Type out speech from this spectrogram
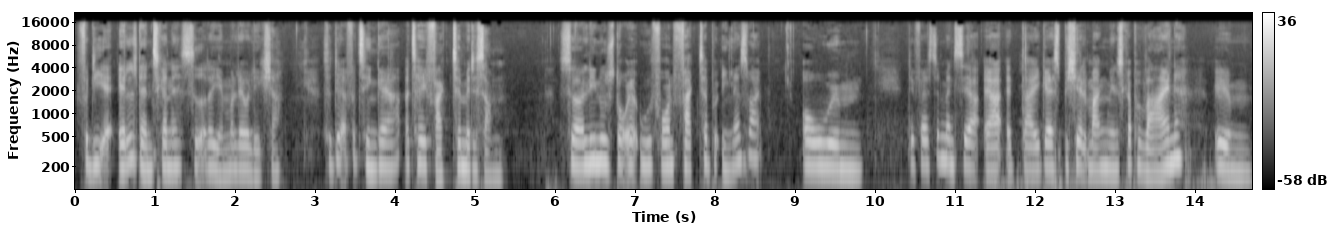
fordi at alle danskerne sidder derhjemme og laver lektier. Så derfor tænker jeg at tage Fakta med det samme. Så lige nu står jeg ude foran Fakta på Englandsvej, og øhm, det første, man ser, er, at der ikke er specielt mange mennesker på vejene. Øhm,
